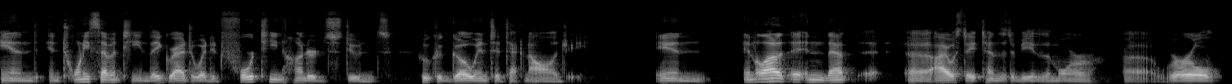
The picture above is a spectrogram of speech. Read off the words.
and in 2017 they graduated 1,400 students who could go into technology, and and a lot of and that uh, Iowa State tends to be the more uh, rural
